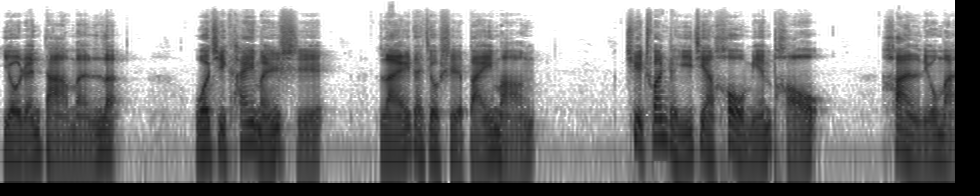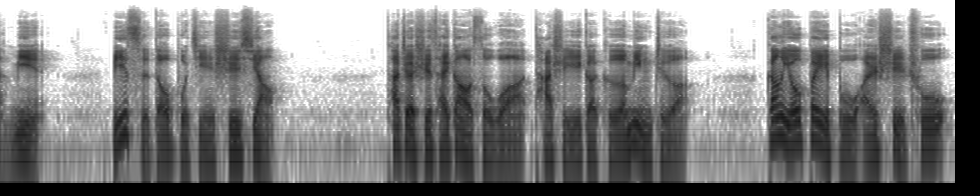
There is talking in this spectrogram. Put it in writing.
有人打门了，我去开门时，来的就是白蟒，却穿着一件厚棉袍，汗流满面。彼此都不禁失笑。他这时才告诉我，他是一个革命者，刚由被捕而释出，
